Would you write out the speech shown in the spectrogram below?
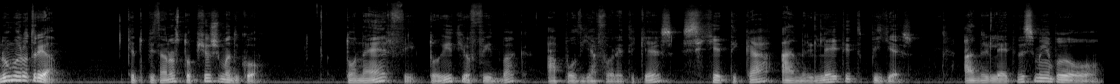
Νούμερο 3. Και το πιθανώς το πιο σημαντικό. Το να έρθει το ίδιο feedback από διαφορετικές σχετικά unrelated πηγές. Unrelated δεν σημαίνει από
